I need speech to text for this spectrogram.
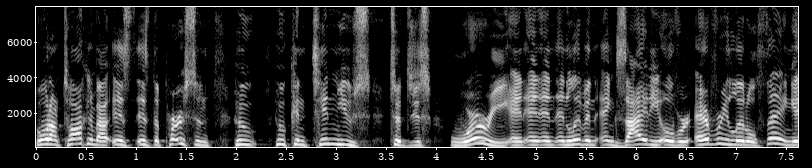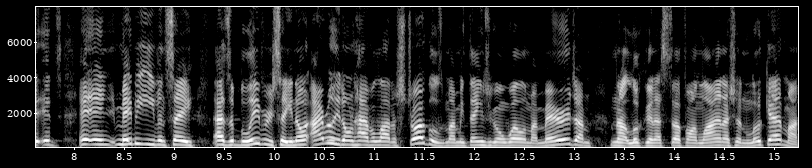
But what I'm talking about is, is the person who, who continues to just worry and, and, and live in anxiety over every little thing. It, it's, and maybe even say, as a believer, you say, you know what, I really don't have a lot of struggles. I mean, things are going well in my marriage. I'm, I'm not looking at stuff online I shouldn't look at. My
